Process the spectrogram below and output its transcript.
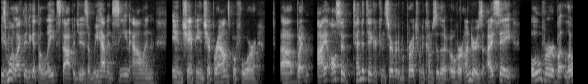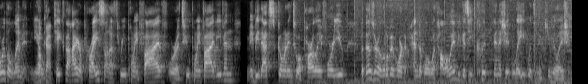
he's more likely to get the late stoppages, and we haven't seen Allen in championship rounds before. Uh, but I also tend to take a conservative approach when it comes to the over unders. I say over, but lower the limit. You know, okay. take the higher price on a 3.5 or a 2.5 even. Maybe that's going into a parlay for you. But those are a little bit more dependable with Holloway because he could finish it late with an accumulation.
